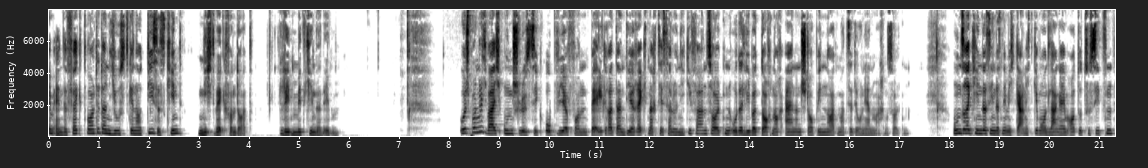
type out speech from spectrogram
Im Endeffekt wollte dann just genau dieses Kind nicht weg von dort. Leben mit Kindern eben. Ursprünglich war ich unschlüssig, ob wir von Belgrad dann direkt nach Thessaloniki fahren sollten oder lieber doch noch einen Stopp in Nordmazedonien machen sollten. Unsere Kinder sind es nämlich gar nicht gewohnt, lange im Auto zu sitzen.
